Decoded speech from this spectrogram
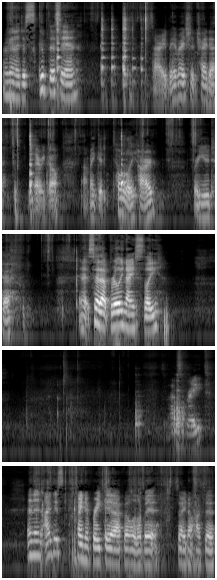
We're going to just scoop this in. Sorry, babe. I should try to... There we go. Not make it totally hard for you to... And it's set up really nicely. That's great. And then I just kind of break it up a little bit so I don't have to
